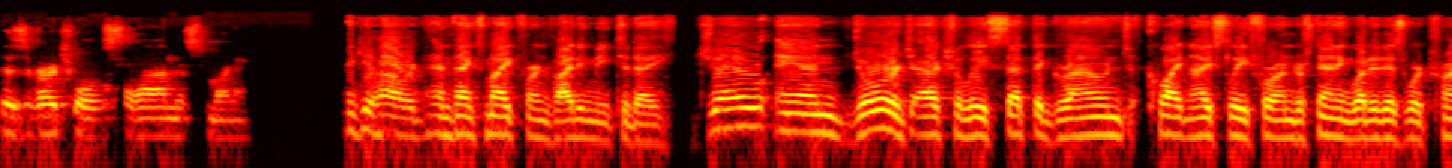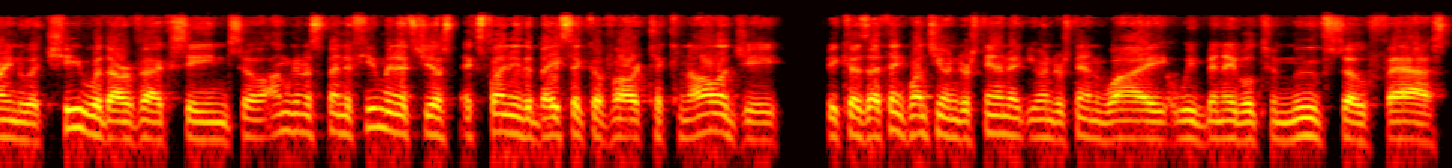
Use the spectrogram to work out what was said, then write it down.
this virtual salon this morning. Thank you, Howard, and thanks, Mike, for inviting me today. Joe and George actually set the ground quite nicely for understanding what it is we're trying to achieve with our vaccine. So I'm going to spend a few minutes just explaining the basic of our technology because I think once you understand it, you understand why we've been able to move so fast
